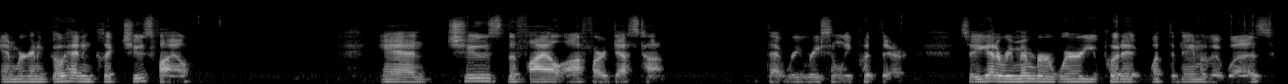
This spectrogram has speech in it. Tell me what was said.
And we're going to go ahead and click choose file and choose the file off our desktop that we recently put there. So you got to remember where you put it, what the name of it was.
